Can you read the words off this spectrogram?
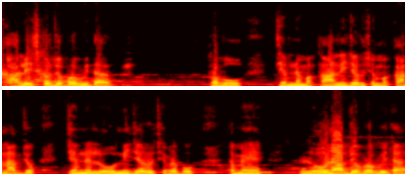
ખાલી જ કરજો પ્રભુ પિતા. પ્રભુ, જેમને મકાનની જરૂર છે મકાન આપજો, જેમને લોનની જરૂર છે પ્રભુ, તમે લોન આપજો પ્રભુ પિતા.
